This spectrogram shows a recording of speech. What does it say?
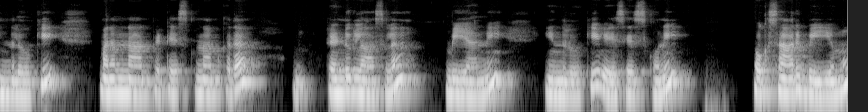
ఇందులోకి మనం నానబెట్టేసుకున్నాం కదా రెండు గ్లాసుల బియ్యాన్ని ఇందులోకి వేసేసుకొని ఒకసారి బియ్యము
